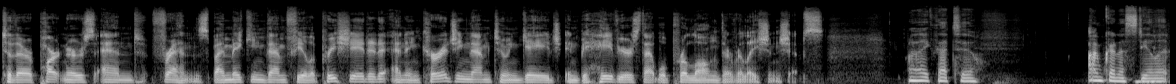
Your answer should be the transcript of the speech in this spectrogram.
to their partners and friends by making them feel appreciated and encouraging them to engage in behaviors that will prolong their relationships. I like that too. I'm going to steal it.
